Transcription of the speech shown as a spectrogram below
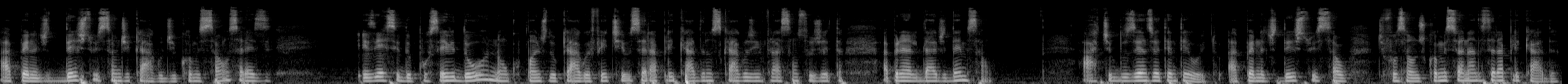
A pena de destituição de cargo de comissão será exercido por servidor não ocupante do cargo efetivo será aplicada nos cargos de infração sujeita à penalidade de demissão. Artigo 288. A pena de destituição de função de comissionada será aplicada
